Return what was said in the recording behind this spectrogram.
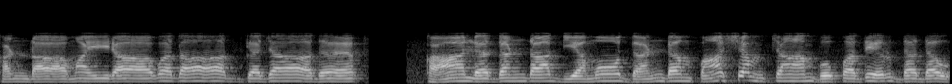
खण्डामैरावदाद्गजाद। कालदण्डाद्यमो दण्डं पाशं चाम्बुपतिर्ददौ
